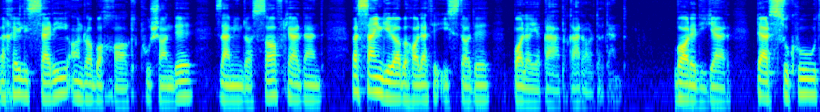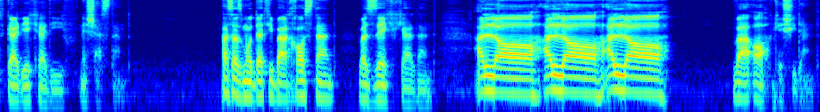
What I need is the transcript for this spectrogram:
و خیلی سریع آن را با خاک پوشانده زمین را صاف کردند و سنگی را به حالت ایستاده بالای قبر قرار دادند. بار دیگر در سکوت در یک ردیف نشستند. پس از مدتی برخواستند و ذکر کردند. الله الله الله و آه کشیدند.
